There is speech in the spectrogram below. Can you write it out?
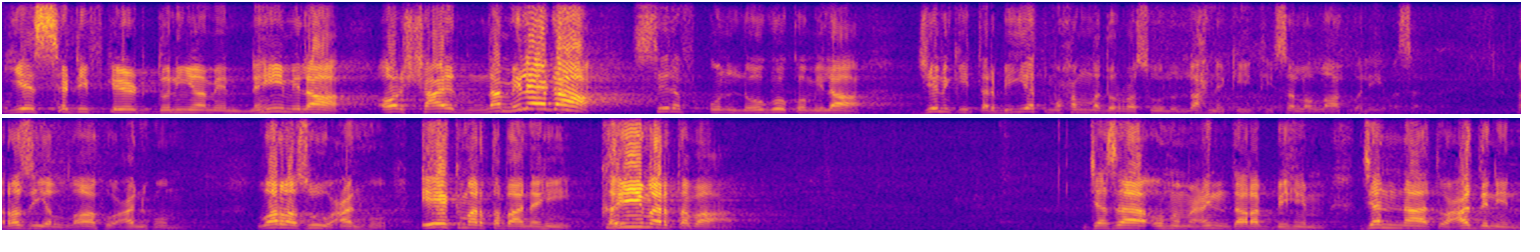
یہ سرٹیفکیٹ دنیا میں نہیں ملا اور شاید نہ ملے گا۔ صرف ان لوگوں کو ملا جن کی تربیت محمد الرسول اللہ نے کی تھی، صلی اللہ علیہ وسلم۔ رضی اللہ عنہم ورضو عنہ۔ ایک مرتبہ نہیں، کئی مرتبہ۔ جزاؤہم عند ربہم جنات عدن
